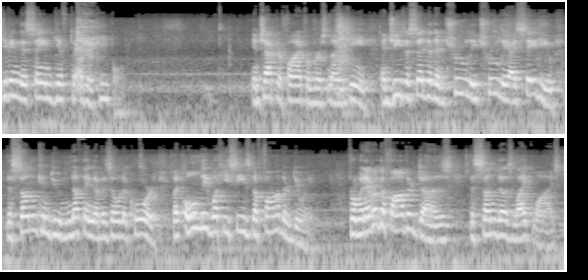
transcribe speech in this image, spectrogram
giving the same gift to other people. In chapter 5, from verse 19, and Jesus said to them, Truly, truly, I say to you, the Son can do nothing of his own accord, but only what he sees the Father doing. For whatever the Father does, the Son does likewise.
